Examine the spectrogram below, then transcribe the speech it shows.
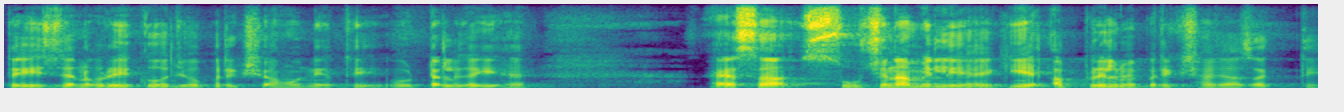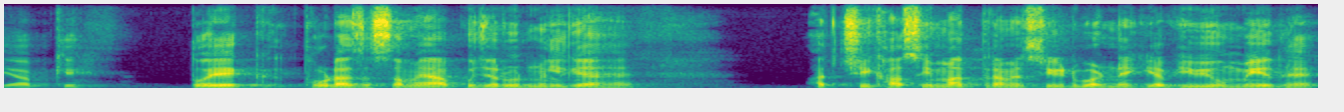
तेईस जनवरी को जो परीक्षा होनी थी, वो टल गई है। ऐसा सूचना मिली है कि ये अप्रैल में परीक्षा जा सकती है आपकी। तो एक थोड़ा सा समय आपको ज़रूर मिल गया है। अच्छी खासी मात्रा में सीट बढ़ने की अभी भी उम्मीद है।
